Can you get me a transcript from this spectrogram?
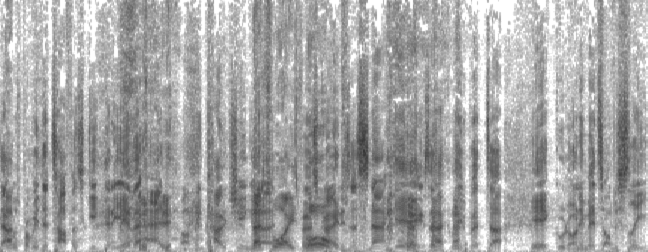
that was probably the toughest gig that he ever had. I think coaching. That's uh, why he's first bald. grade is a snack. Yeah, exactly. but uh, yeah, good on him. It's obviously.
